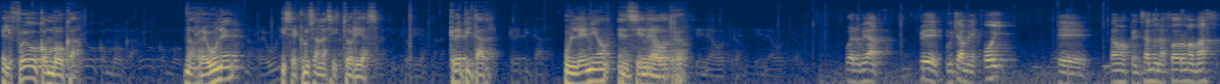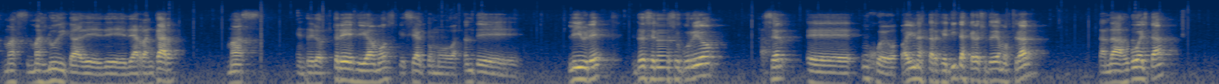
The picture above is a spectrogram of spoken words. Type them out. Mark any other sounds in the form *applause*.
El fuego convoca, nos reúne y se cruzan las historias. Crepitar. Un leño enciende a otro. Bueno, mira, Fede, escúchame, hoy eh, estamos pensando una forma más, más, más lúdica de arrancar, más entre los tres, digamos, que sea como bastante libre. Entonces se nos ocurrió hacer eh, un juego. Hay unas tarjetitas que ahora yo te voy a mostrar, están dadas vuelta.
